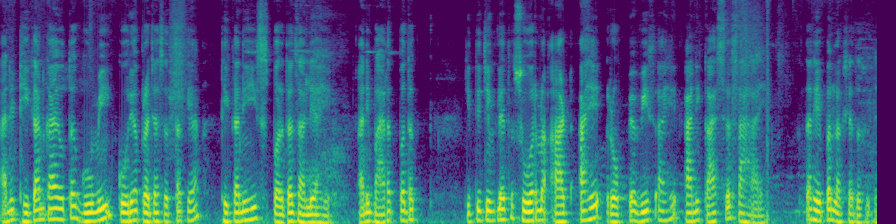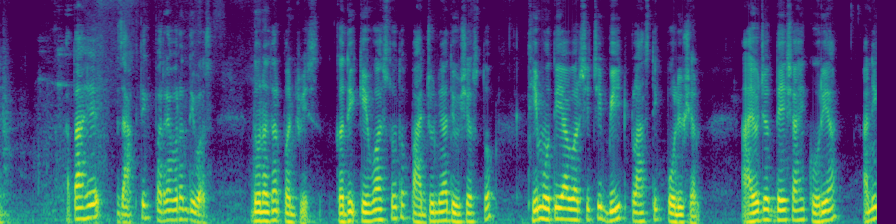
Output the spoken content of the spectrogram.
आणि ठिकाण काय होतं? गुमी कोरिया प्रजासत्ताक या ठिकाणी ही स्पर्धा झाली आहे. आणि भारत पदक किती जिंकले? तर सुवर्ण आठ आहे रौप्य वीस आहे आणि कांस्य सहा आहे. तर हे पण लक्षात असू द्या. आता आहे जागतिक पर्यावरण दिवस दोन हजार पंचवीस. कधी केव्हा असतो तो? पाच जून या दिवशी असतो. थीम होती या वर्षीची बीट प्लास्टिक पोल्युशन. आयोजक देश आहे कोरिया आणि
